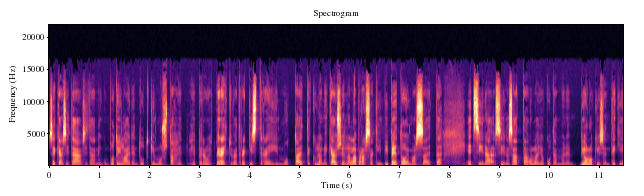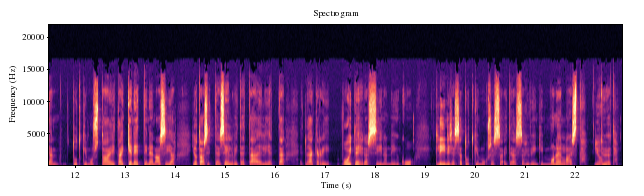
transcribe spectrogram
sekä sitä, sitä niin kuin potilaiden tutkimusta, he, he perehtyvät rekistereihin, mutta että kyllä ne käy siellä labrassakin pipetoimassa, että, että siinä, siinä saattaa olla joku tämmöinen biologisen tekijän tutkimus tai, tai geneettinen asia, jota sitten selvitetään, eli että, että lääkäri voi tehdä siinä niin kuin kliinisessä tutkimuksessa itse asiassa hyvinkin monenlaista Joo. työtä.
